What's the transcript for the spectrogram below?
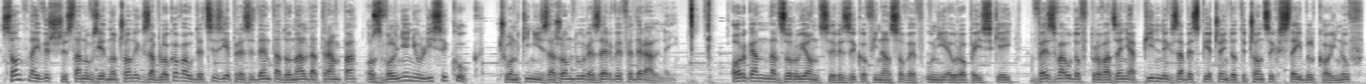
Sąd Najwyższy Stanów Zjednoczonych zablokował decyzję prezydenta Donalda Trumpa o zwolnieniu Lisy Cook, członkini zarządu Rezerwy Federalnej. Organ nadzorujący ryzyko finansowe w Unii Europejskiej wezwał do wprowadzenia pilnych zabezpieczeń dotyczących stablecoinów,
